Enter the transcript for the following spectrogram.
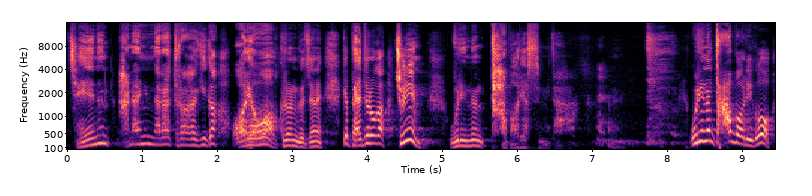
죄는 하나님 나라 들어가기가 어려워 그러는 거잖아요. 그러니까 베드로가 주님 우리는 다 버렸습니다. 우리는 다 버리고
